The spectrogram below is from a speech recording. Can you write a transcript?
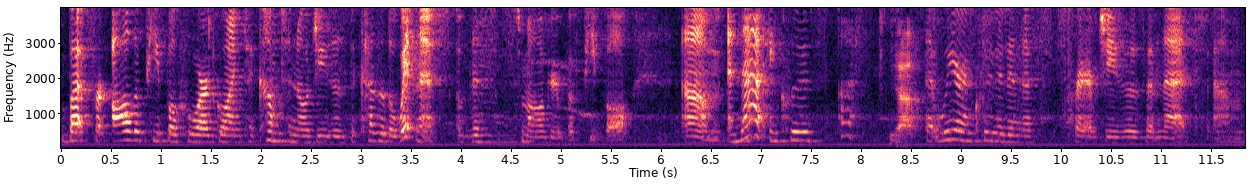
but for all the people who are going to come to know Jesus because of the witness of this small group of people. Um, and that includes us. Yeah. That we are included in this prayer of Jesus, and that, um,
